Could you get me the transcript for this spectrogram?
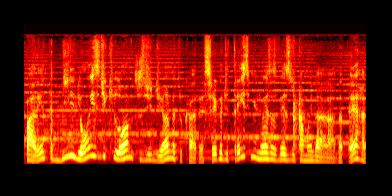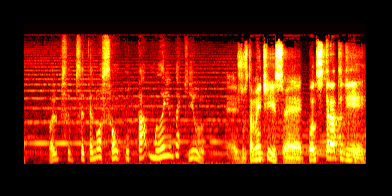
40 bilhões de quilômetros de diâmetro, cara. É cerca de 3 milhões às vezes do tamanho da, da Terra. Olha pra você, pra você ter noção o tamanho daquilo. É justamente isso. É, quando se trata de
